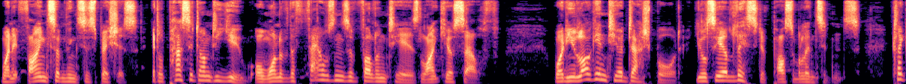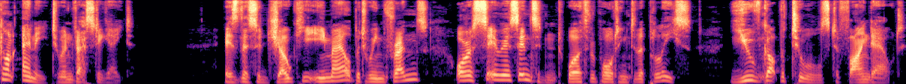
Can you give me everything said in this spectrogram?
When it finds something suspicious, it'll pass it on to you or one of the thousands of volunteers like yourself. When you log into your dashboard, you'll see a list of possible incidents. Click on any to investigate. Is this a jokey email between friends, or a serious incident worth reporting to the police? You've got the tools to find out.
